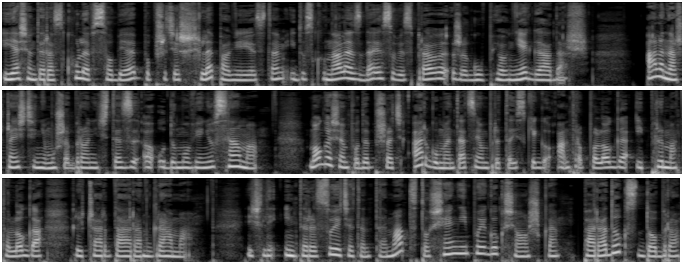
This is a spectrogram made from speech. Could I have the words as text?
I ja się teraz kulę w sobie, bo przecież ślepa nie jestem i doskonale zdaję sobie sprawę, że głupio nie gadasz. Ale na szczęście nie muszę bronić tezy o udomowieniu sama. Mogę się podeprzeć argumentacją brytyjskiego antropologa i prymatologa Richarda Rangrama. Jeśli interesuje Cię ten temat, to sięgnij po jego książkę Paradoks dobra.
